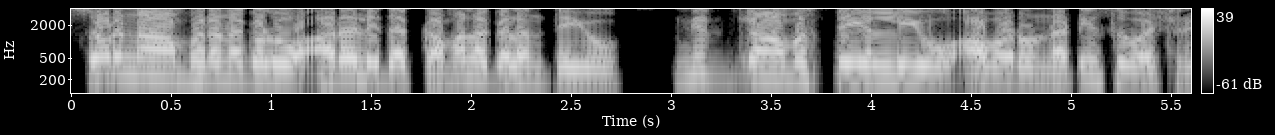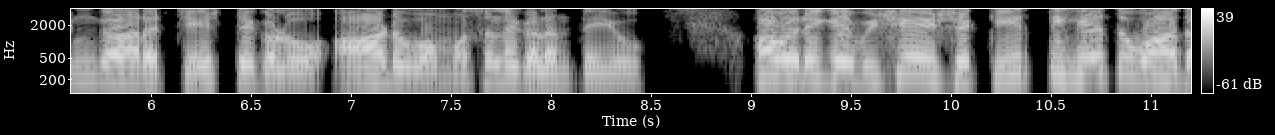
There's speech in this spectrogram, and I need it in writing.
ಸ್ವರ್ಣಾಭರಣಗಳು ಅರಳಿದ ಕಮಲಗಳಂತೆಯೂ, ನಿದ್ರಾವಸ್ಥೆಯಲ್ಲಿಯೂ ಅವರು ನಟಿಸುವ ಶೃಂಗಾರ ಚೇಷ್ಟೆಗಳು ಆಡುವ ಮೊಸಳೆಗಳಂತೆಯೂ ಅವರಿಗೆ ವಿಶೇಷ ಕೀರ್ತಿ ಹೇತುವಾದ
